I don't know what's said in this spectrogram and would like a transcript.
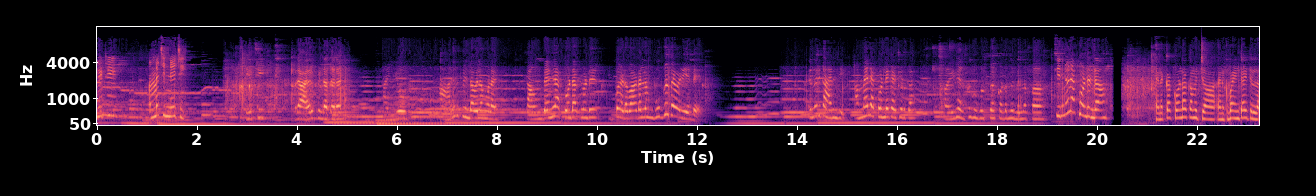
ചേച്ചി അമ്മ ചിന്നേച്ചി ചേച്ചി. ഒരു ആയിരം ഉറുപ്പ അയ്യോ ആയിരം ഉറുപ്പ ഉണ്ടാവില്ല മോളെ ടൗൺ ബാങ്കിൽ അക്കൗണ്ട് ആക്കിയോണ്ട് ഇപ്പൊ ഇടപാടെല്ലാം ഗൂഗിൾ പേ വഴിയല്ലേ? എന്നൊരു കാര്യം ചെയ്യും. അമ്മേന്റെ അക്കൗണ്ടിലേക്ക് അയച്ചു കൊടുക്കാം. അതിന് എനിക്ക് ഗൂഗിൾ പേ അക്കൗണ്ട് ഒന്നും ഇല്ലല്ലപ്പാ ചിന്നുവിന് അക്കൗണ്ട് ഉണ്ടോ? എനിക്ക് അക്കൗണ്ട് ആക്കാൻ പറ്റുമോ എനിക്ക് പതിനെട്ടായിട്ടില്ല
